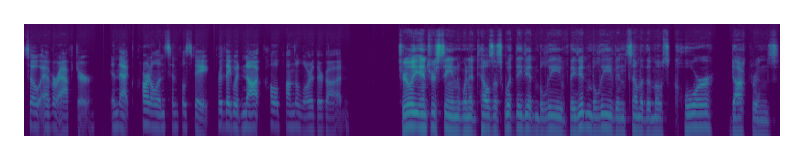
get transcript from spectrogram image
so ever after in that carnal and sinful state, for they would not call upon the Lord their God. It's really interesting when it tells us what they didn't believe. They didn't believe in some of the most core doctrines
